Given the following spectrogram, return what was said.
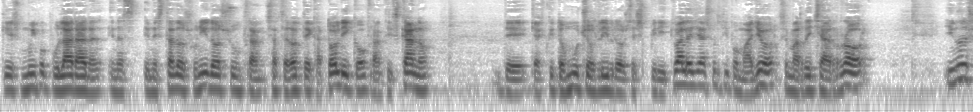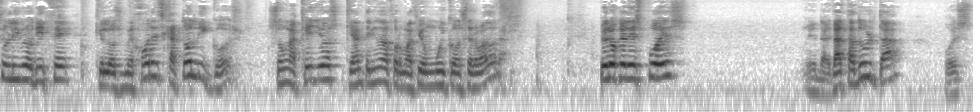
que es muy popular en Estados Unidos, un sacerdote católico, franciscano, que ha escrito muchos libros espirituales, ya es un tipo mayor, se llama Richard Rohr, y uno de sus libros dice que los mejores católicos son aquellos que han tenido una formación muy conservadora, pero que después, en la edad adulta, pues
